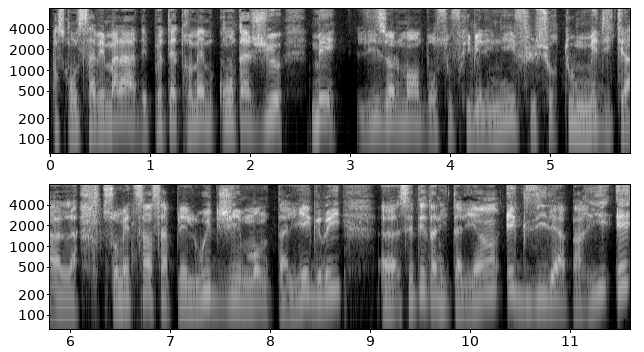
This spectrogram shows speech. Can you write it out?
parce qu'on le savait malade et peut-être même contagieux. Mais l'isolement dont souffrit Bellini fut surtout médical. Son médecin s'appelait Luigi Montaliegri. Euh, c'était un Italien exilé à Paris et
